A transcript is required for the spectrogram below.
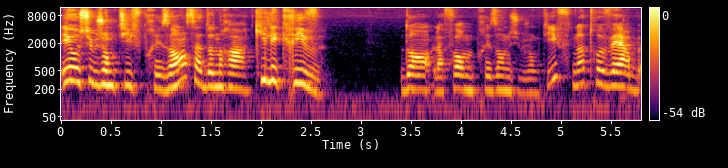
Et au subjonctif présent, ça donnera qu'il écrive dans la forme présent du subjonctif. Notre verbe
